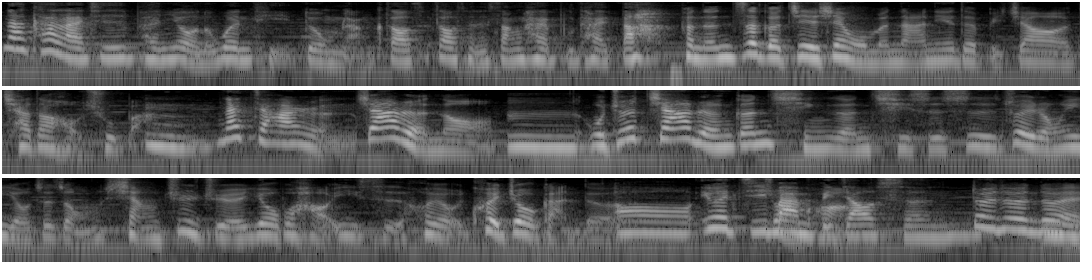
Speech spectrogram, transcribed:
那看来其实朋友的问题对我们两个造成造成的伤害不太大，可能这个界限我们拿捏的比较恰到好处吧。嗯，那家人，家人哦，嗯，我觉得家人跟情人其实是最容易有这种想拒绝又不好意思，会有愧疚感的哦，因为羁绊比较深。对对对，嗯、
